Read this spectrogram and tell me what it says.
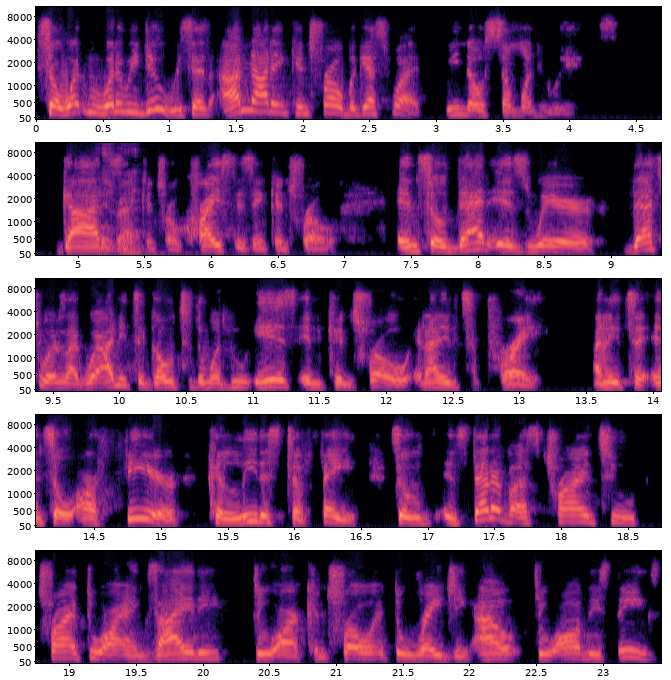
So what what do we do? We says, I'm not in control, but guess what? We know someone who is. God That's is right. in control. Christ is in control. And so that is where that's where it's like where I need to go to the one who is in control and I need to pray. I need to, and so our fear can lead us to faith. So instead of us trying to try through our anxiety, through our control, through raging out, through all these things,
